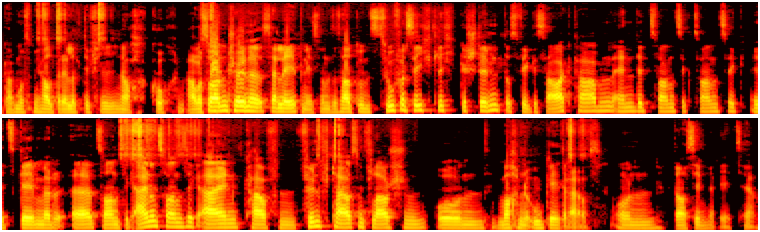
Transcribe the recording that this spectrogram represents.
da muss man halt relativ viel nachkochen. Aber es war ein schönes Erlebnis und das hat uns zuversichtlich gestimmt, dass wir gesagt haben Ende 2020, jetzt gehen wir äh, 2021 ein, kaufen 5000 Flaschen und machen eine UG draus. Und da sind wir jetzt, ja.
